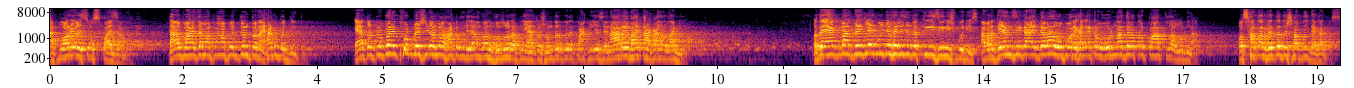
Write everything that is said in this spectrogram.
আর পরে ওই চোস পায়জামা। তাও পায়জামা পা পর্যন্ত নাই হাঁটু পর্যন্ত। এতটুকুই খুব বেশি হলো হাঁটুন বললাম, হুজুর আপনি এত সুন্দর করে তাকিয়েছেন। আরে ভাই তাকানো লাগে ওটা একবার দেখলেই বুঝে ফেলি যে কি জিনিস পরিস আবার গেঞ্জি গায়ে দেওয়া, উপরে খালি একটা ওড়না দেওয়া তো পাতলা ওড়না। ও ছাতার ভেতর দিয়ে সব দিয়ে দেখা যাচ্ছে।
